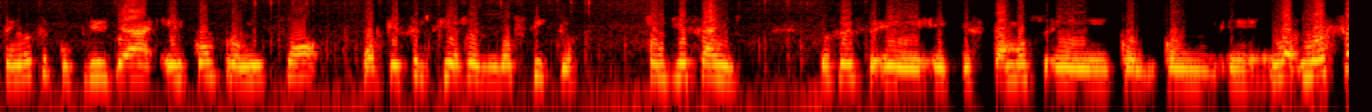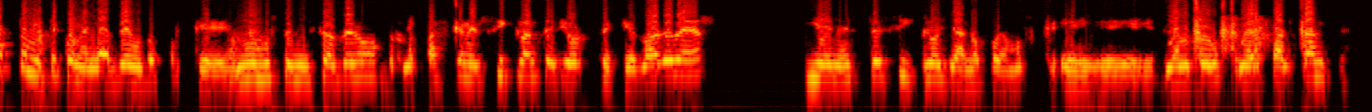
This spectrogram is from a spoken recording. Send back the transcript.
tenemos que cumplir ya el compromiso porque es el cierre de dos ciclos, son 10 años. Entonces, eh, eh estamos eh, con, con no, no exactamente con el adeudo, porque no hemos tenido ese adeudo, pero lo que pasa es que en el ciclo anterior se quedó a deber y en este ciclo ya no podemos eh, ya no podemos tener faltantes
